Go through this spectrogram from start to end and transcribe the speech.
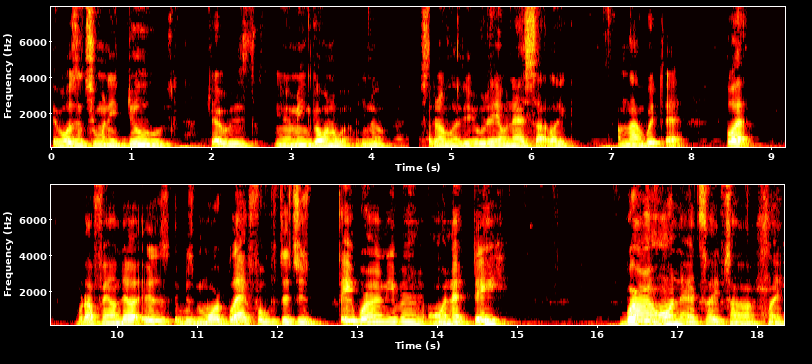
it wasn't too many dudes that was, you know what I mean, going, you know, stepping up like, they on that side. Like, I'm not with that. But what I found out is it was more black folks that just, they weren't even on that. They weren't on that type time. Like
